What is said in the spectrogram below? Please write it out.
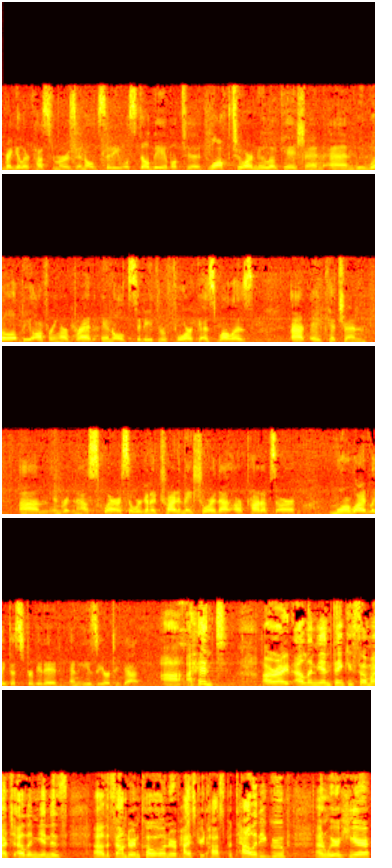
regular customers in Old City will still be able to walk to our new location, and we will be offering our bread in Old City through Fork as well as at a kitchen um, in Rittenhouse Square. So we're going to try to make sure that our products are more widely distributed and easier to get. Uh, a hint. All right, Ellen Yin, thank you so much. Ellen Yin is uh, the founder and co-owner of High Street Hospitality Group, and we're here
